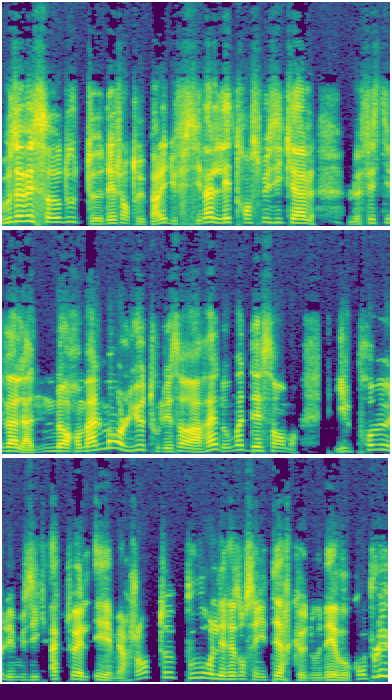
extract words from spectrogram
Vous avez sans doute déjà entendu parler du festival Les Transmusicales. Le festival a normalement lieu tous les ans à Rennes au mois de décembre. Il promeut les musiques actuelles et émergentes. Pour les raisons sanitaires que nous n'évoquons plus,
